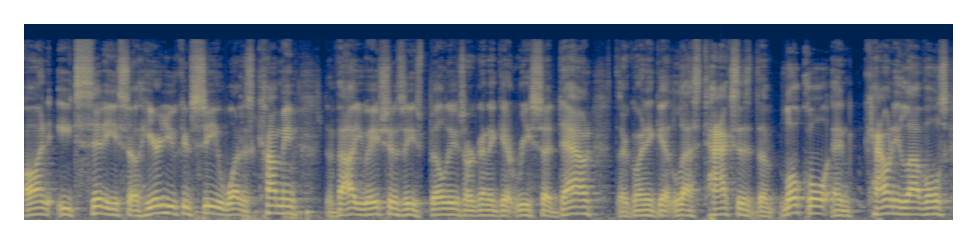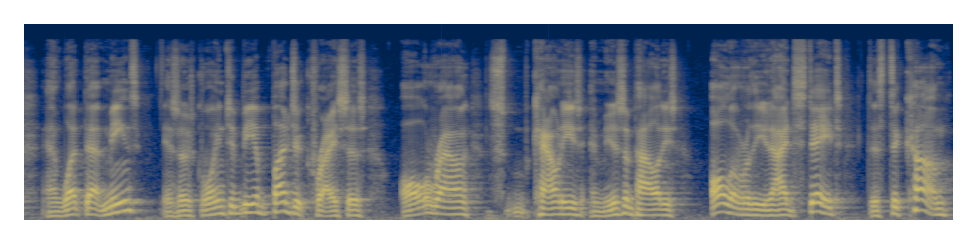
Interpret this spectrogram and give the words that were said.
on each city. So here you can see what is coming. The valuations of these buildings are going to get reset down. They're going to get less taxes at the local and county levels. And what that means is there's going to be a budget crisis all around counties and municipalities all over the United States. This to come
